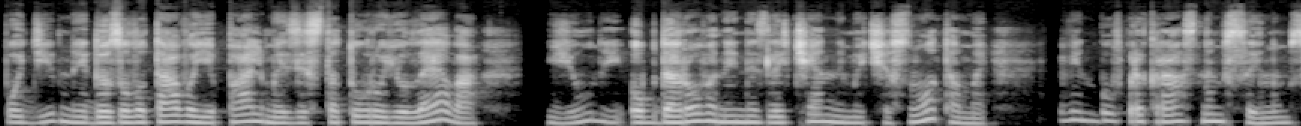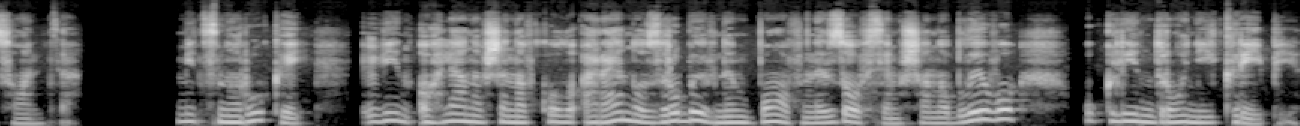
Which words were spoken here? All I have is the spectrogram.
подібний до золотавої пальми зі статурою лева, юний, обдарований незліченними чеснотами, він був прекрасним сином сонця. Міцнорукий, він, оглянувши навколо арену, зробив немов не зовсім шанобливо уклін дроній кріпі.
